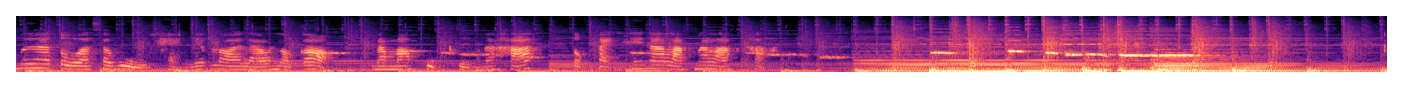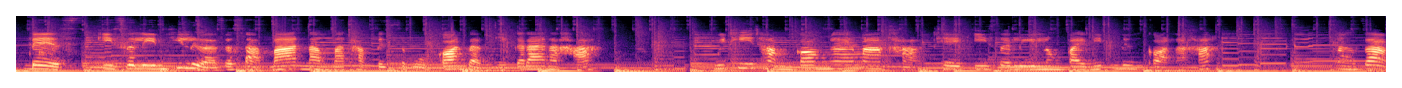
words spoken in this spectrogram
เมื่อตัวสบู่แข็งเรียบร้อยแล้ว เราก็นำมาผูกถุงนะคะ ตกแต่งให้น่ารักน่ารักค่ะ เบสกีซาลินที่เหลือจะสามารถนำมาทำเป็นสบู่ก้อนแบบนี้ก็ได้นะคะ วิธีทำก็ง่ายมากค่ะ เทกีซาลีนลงไปนิดนึงก่อนนะคะ หลังจาก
